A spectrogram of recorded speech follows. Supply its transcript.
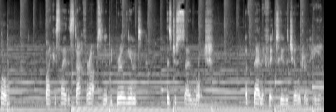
come. Like I say, the staff are absolutely brilliant. There's just so much of benefit to the children here.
